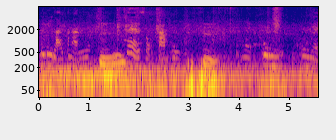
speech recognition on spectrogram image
ไม่ได้หลายขนาดนี้อืมมีแค่สองสามองค์ อืมอะไรอะองค์องค์ใหญ่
